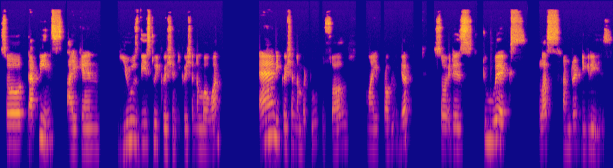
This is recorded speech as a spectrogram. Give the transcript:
So that means I can use these two equation equation number one and equation number two to solve my problem here. So it is 2x plus 100 degrees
